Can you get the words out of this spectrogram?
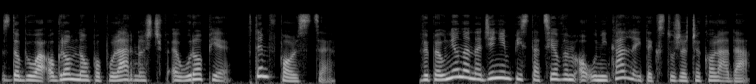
zdobyła ogromną popularność w Europie, w tym w Polsce. Wypełniona nadzieniem pistacjowym o unikalnej teksturze czekolada,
